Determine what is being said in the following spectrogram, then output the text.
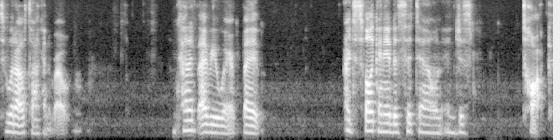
to what I was talking about. I'm kind of everywhere, but I just felt like I needed to sit down and just talk.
